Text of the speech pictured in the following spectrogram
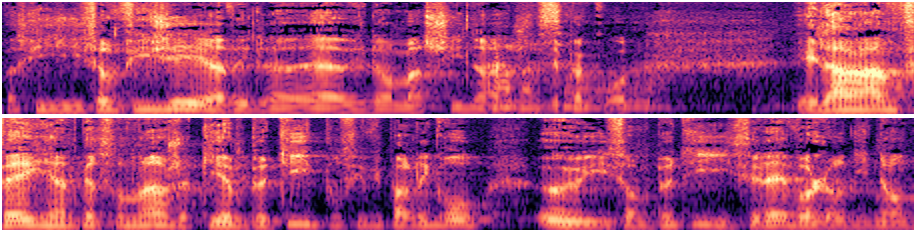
Parce qu'ils sont figés avec, la- avec leur machine, à Ah, je bah ne sais ça, pas quoi. Et là, enfin, il y a un personnage qui est un petit, poursuivi par les gros. Eux, ils sont petits, ils s'élèvent, on leur dit non.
